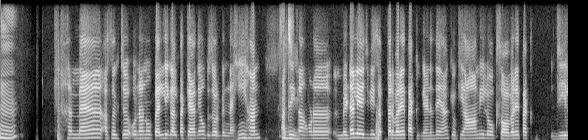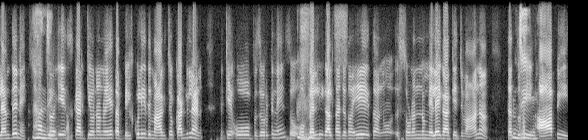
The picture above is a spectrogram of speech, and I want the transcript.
ਹੂੰ। ਮੈਂ ਅਸਲ 'ਚ ਉਹਨਾਂ ਨੂੰ ਪਹਿਲੀ ਗੱਲ ਤਾਂ ਕਹਿ ਦਿਆਂ ਉਹ ਬਜ਼ੁਰਗ ਨਹੀਂ ਹਨ। ਅਸੀਂ ਤਾਂ ਹੁਣ ਮਿਡਲ ਏਜ ਵੀ 70 ਵਰੇ ਤੱਕ ਗਿਣਦੇ ਆ ਕਿਉਂਕਿ ਆਮ ਹੀ ਲੋਕ 100 ਵਰੇ ਤੱਕ ਜੀ ਲੈਂਦੇ ਨੇ। ਸੋ ਇਸ ਕਰਕੇ ਉਹਨਾਂ ਨੂੰ ਇਹ ਤਾਂ ਬਿਲਕੁਲ ਹੀ ਦਿਮਾਗ ਚੋਂ ਕੱਢ ਲੈਣ ਕਿ ਉਹ ਬਜ਼ੁਰਗ ਨੇ। ਸੋ ਉਹ ਪਹਿਲੀ ਗੱਲ ਤਾਂ ਜਦੋਂ ਇਹ ਤੁਹਾਨੂੰ ਸੁਣਨ ਨੂੰ ਮਿਲੇਗਾ ਕਿ ਜਵਾਨ ਆ ਤਾਂ ਤੁਸੀਂ। ਆਪ ਹੀ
